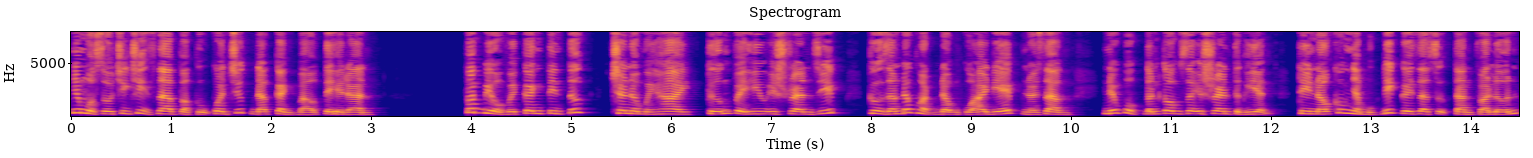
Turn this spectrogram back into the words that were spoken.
nhưng một số chính trị gia và cựu quan chức đã cảnh báo Tehran. Phát biểu với kênh tin tức Channel 12, tướng về hưu Israel Zip, cựu giám đốc hoạt động của IDF nói rằng nếu cuộc tấn công do Israel thực hiện thì nó không nhằm mục đích gây ra sự tàn phá lớn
